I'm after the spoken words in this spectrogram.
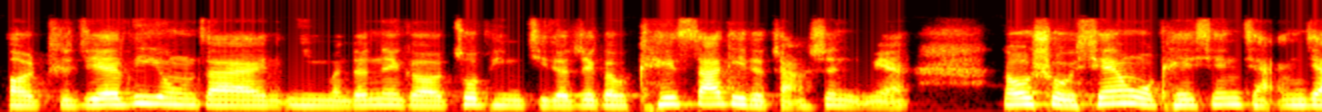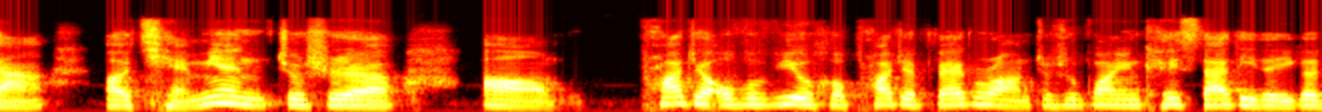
呃直接利用在你们的那个作品集的这个 case study 的展示里面。然后首先我可以先讲一讲，呃，前面就是啊 project overview 和 project background，就是关于 case study 的一个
